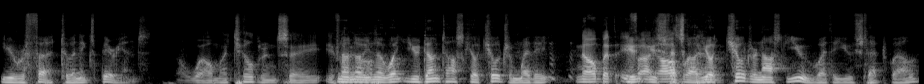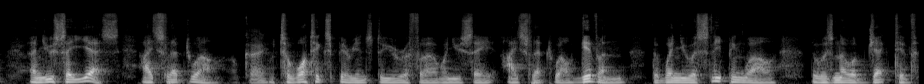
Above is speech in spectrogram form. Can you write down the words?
you refer to an experience. Oh, well, my children say if no, I no, no. You don't ask your children whether no, but if you, I you slept ask well, them, your children ask you whether you slept well, and you say yes, I slept well. Okay. To what experience do you refer when you say, I slept well, given that when you were sleeping well, there was no objective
